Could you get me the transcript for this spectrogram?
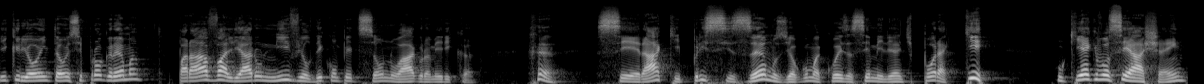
e criou então esse programa para avaliar o nível de competição no agro americano. Será que precisamos de alguma coisa semelhante por aqui? O que é que você acha, hein?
